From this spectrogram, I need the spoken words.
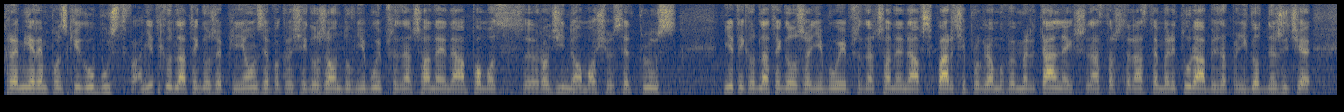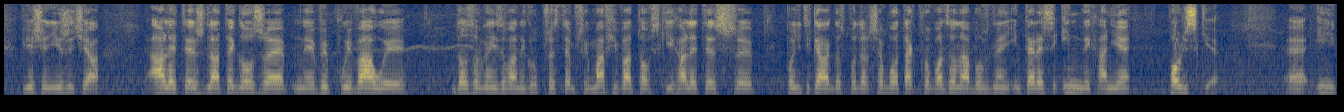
premierem polskiego ubóstwa. Nie tylko dlatego, że pieniądze w okresie jego rządów nie były przeznaczane na pomoc rodzinom 800, nie tylko dlatego, że nie były przeznaczane na wsparcie programów emerytalnych, 13-14 emerytura, aby zapewnić godne życie w jesieni życia, ale też dlatego, że wypływały do zorganizowanych grup przestępczych, mafii VAT-owskich, ale też e, polityka gospodarcza była tak prowadzona, aby uwzględniać interesy innych, a nie polskie. E, I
